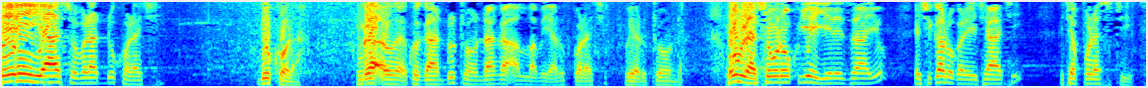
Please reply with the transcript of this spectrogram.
teri yasobola dukola ki? Dukola. Nga kwega dutonda nga allah bwe yalukola ki? Bwe yalutonda. Wabula asobola okuyeeyerezaayo ekigalogalo ekyaki ekya pulasitiiki.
